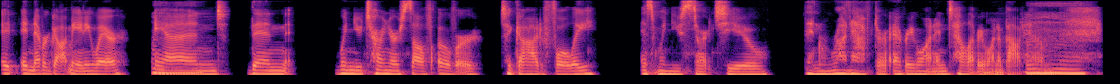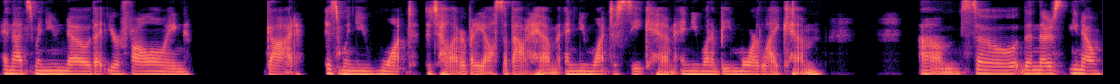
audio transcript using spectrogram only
it, it never got me anywhere. Mhm. And then when you turn yourself over to God fully, is when you start to then run after everyone and tell everyone about Him. Mhm. And that's when you know that you're following God, is when you want to tell everybody else about Him and you want to seek Him and you want to be more like Him. Um, so then there's, you know,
